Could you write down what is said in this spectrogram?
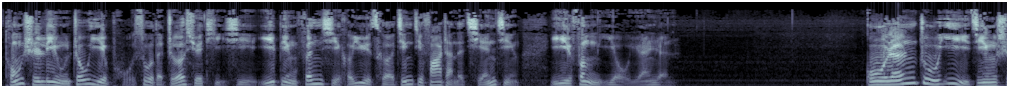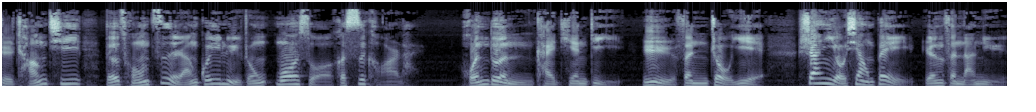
同时利用周易朴素的哲学体系一并分析和预测经济发展的前景，以奉有缘人。古人注《易经》是长期得从自然规律中摸索和思考而来。混沌开天地，日分昼夜，山有向背，人分男女，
